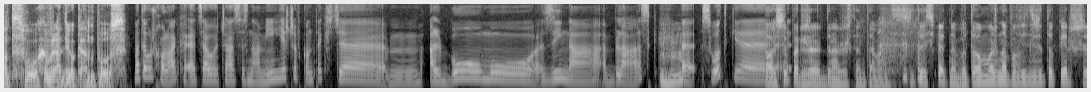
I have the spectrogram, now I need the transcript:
Odsłuch w Radio Campus. Mateusz Holak e, cały czas z nami. Jeszcze w kontekście mm, albumu Zina Blask. E, słodkie... O, super, że drążysz ten temat. To jest świetne, bo to można powiedzieć, że to pierwszy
